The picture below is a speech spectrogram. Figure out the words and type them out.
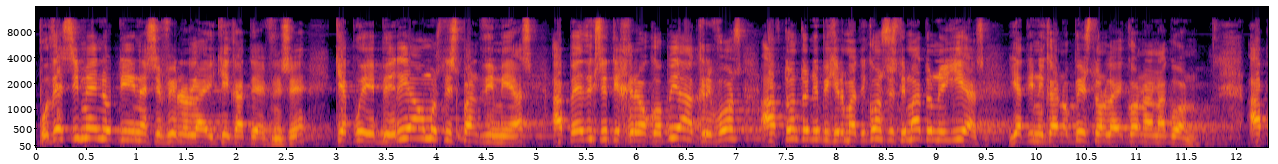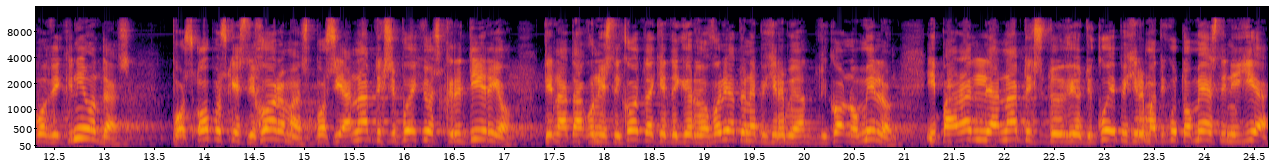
που δεν σημαίνει ότι είναι σε φιλολαϊκή κατεύθυνση και που η εμπειρία όμως της πανδημίας απέδειξε τη χρεοκοπία ακριβώς αυτών των επιχειρηματικών συστημάτων υγείας για την ικανοποίηση των λαϊκών αναγκών. Αποδεικνύοντας πως όπως και στη χώρα μας, πως η ανάπτυξη που έχει ως κριτήριο την ανταγωνιστικότητα και την κερδοφορία των επιχειρηματικών ομήλων, η παράλληλη ανάπτυξη του ιδιωτικού επιχειρηματικού τομέα στην υγεία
